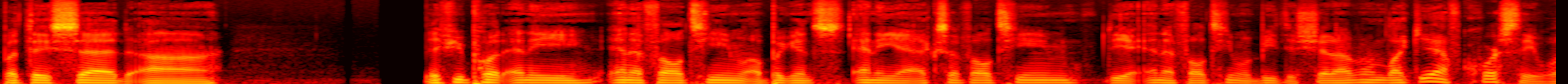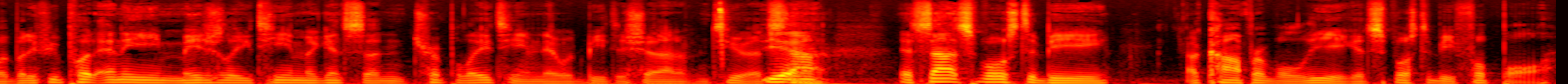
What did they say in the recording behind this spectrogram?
but they said uh, if you put any NFL team up against any XFL team, the NFL team would beat the shit out of them. Like, yeah, of course they would. But if you put any major league team against a AAA team, they would beat the shit out of them too. It's Yeah. not. It's not supposed to be a comparable league. It's supposed to be football,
